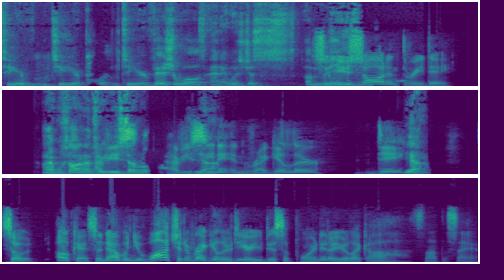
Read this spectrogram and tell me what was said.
to your Mhm. to your to your visuals, and it was just So you saw it in 3D. I saw it in 3D you several times. Have you Yeah. seen it in regular D? Yeah, So okay, so now when you watch it in regular D, are you disappointed? Or you're like, ah, it's not the same.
